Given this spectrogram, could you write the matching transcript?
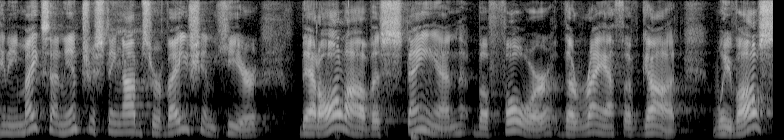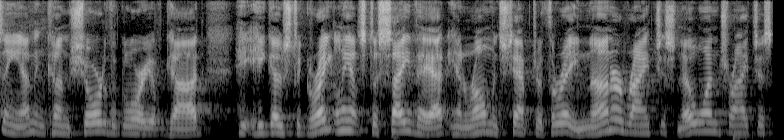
and he makes an interesting observation here that all of us stand before the wrath of God. We've all sinned and come short of the glory of God. He, he, goes to great lengths to say that in Romans chapter 3. None are righteous, no one's righteous.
